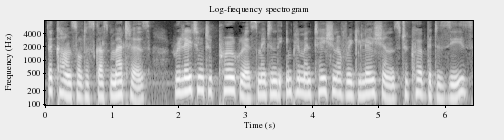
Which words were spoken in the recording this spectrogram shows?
The Council discussed matters relating to progress made in the implementation of regulations to curb the disease,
